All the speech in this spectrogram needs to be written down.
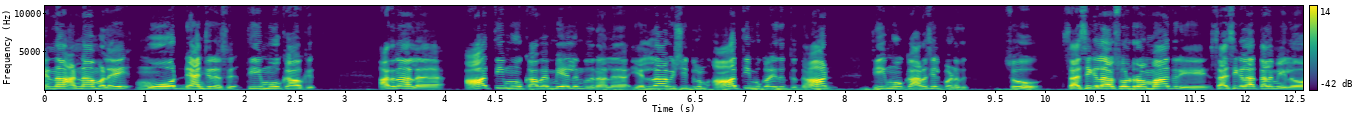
ஏன்னா அண்ணாமலை மோர் டேஞ்சரஸ் திமுகவுக்கு. அதனால் அதிமுகவே மேல் என்பதனால எல்லா விஷயத்திலும் அதிமுக எதிர்த்து தான் திமுக அரசியல் பண்ணுது. ஸோ சசிகலா சொல்கிற மாதிரி சசிகலா தலைமையிலோ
